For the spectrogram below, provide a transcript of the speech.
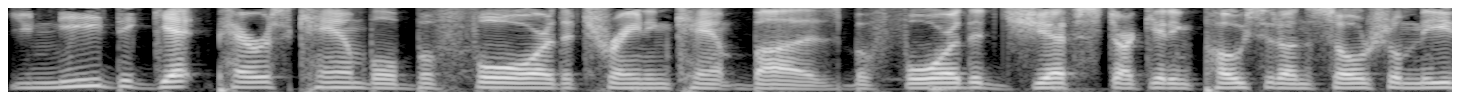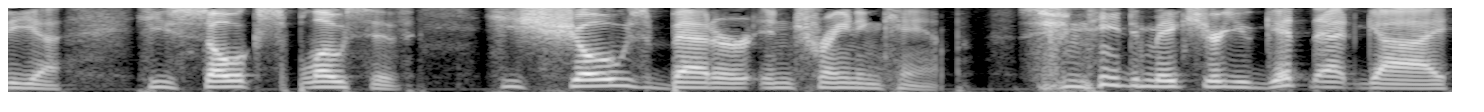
You need to get Parris Campbell before the training camp buzz, before the GIFs start getting posted on social media. He's so explosive he shows better in training camp. So you need to make sure you get that guy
